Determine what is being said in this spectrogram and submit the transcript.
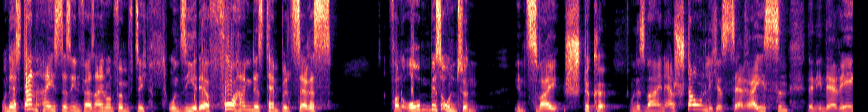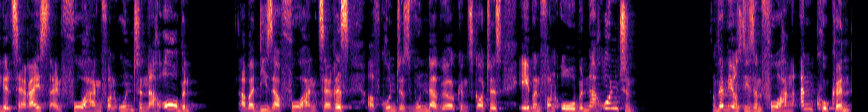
Und erst dann heißt es in Vers 51, und siehe, der Vorhang des Tempels zerriss, von oben bis unten, in zwei Stücke. Und es war ein erstaunliches Zerreißen, denn in der Regel zerreißt ein Vorhang von unten nach oben. Aber dieser Vorhang zerriss aufgrund des Wunderwirkens Gottes eben von oben nach unten. Und wenn wir uns diesen Vorhang angucken,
